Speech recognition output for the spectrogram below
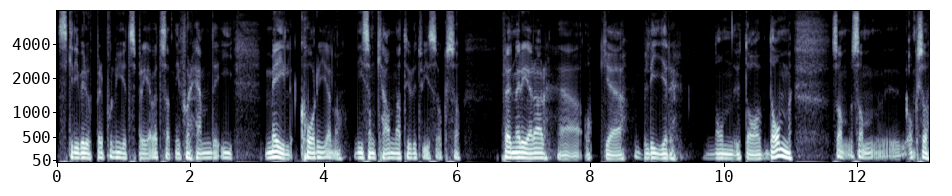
skriver upp er på nyhetsbrevet så att ni får hem det i mailkorgen och ni som kan naturligtvis också prenumererar eh, och eh, blir någon av dem som, som också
